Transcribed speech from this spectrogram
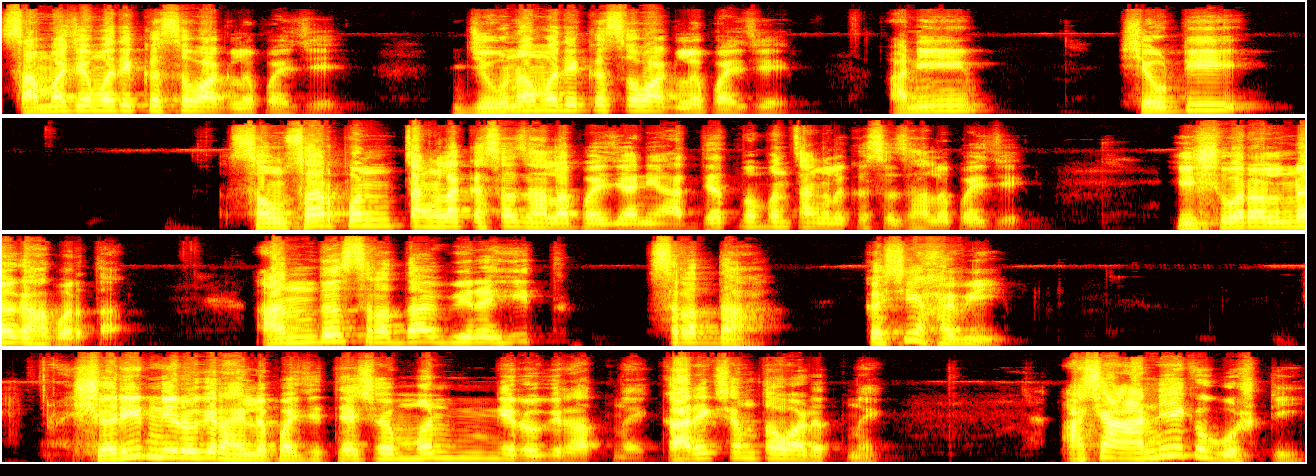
समाजामध्ये कसं वागलं पाहिजे? जीवनामध्ये कसं वागलं पाहिजे? आणि शेवटी संसार पण चांगला कसा झाला पाहिजे आणि अध्यात्म पण चांगलं कसं झालं पाहिजे? ईश्वराला न घाबरता. अंधश्रद्धा विरहित श्रद्धा कशी हवी? शरीर निरोगी राहिलं पाहिजे त्याशिवाय मन निरोगी राहत नाही कार्यक्षमता वाढत नाही. अशा अनेक गोष्टी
